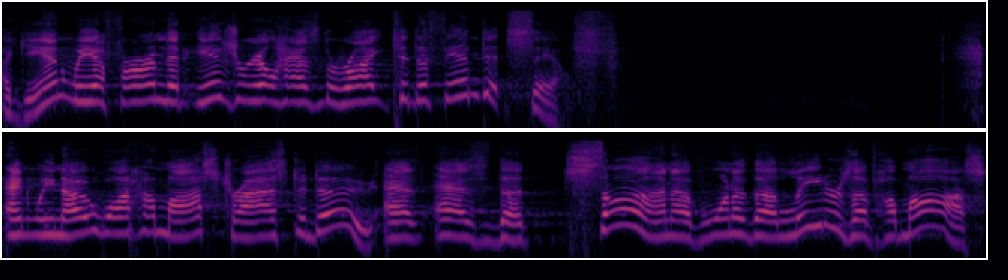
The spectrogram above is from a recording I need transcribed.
Again, we affirm that Israel has the right to defend itself. And we know what Hamas tries to do. As, as the son of one of the leaders of Hamas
